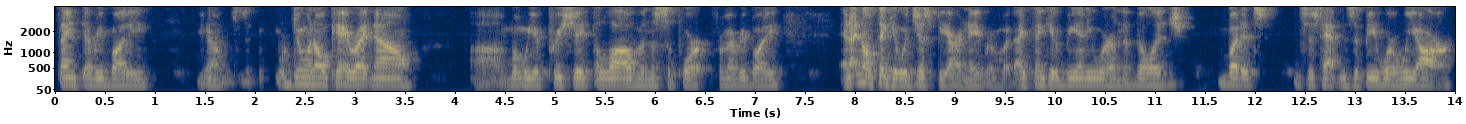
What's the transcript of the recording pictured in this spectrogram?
thanked everybody. You know, we're doing okay right now, um, but we appreciate the love and the support from everybody. And I don't think it would just be our neighborhood. I think it would be anywhere in the village, but it's it just happens to be where we are.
